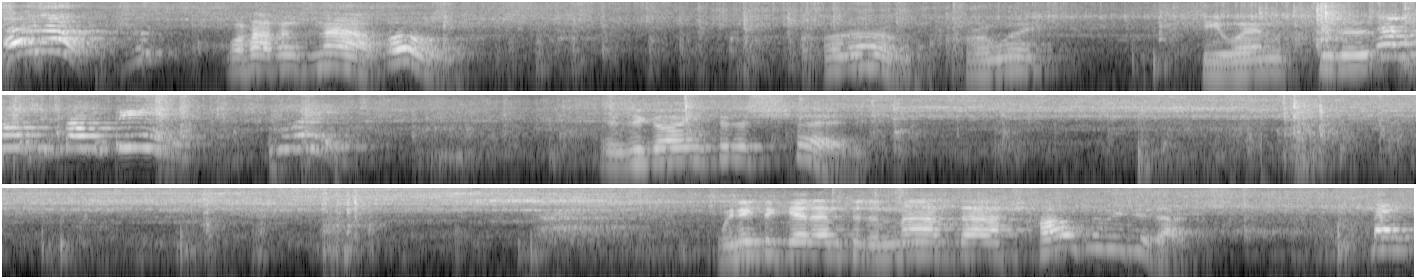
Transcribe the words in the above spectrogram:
Oh no! What happens now? Oh! Oh no, wrong way. He went to the... That was a bump in! Wait! Is he going to the shed? We need to get him to the mad dash. How do we do that? Bye.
